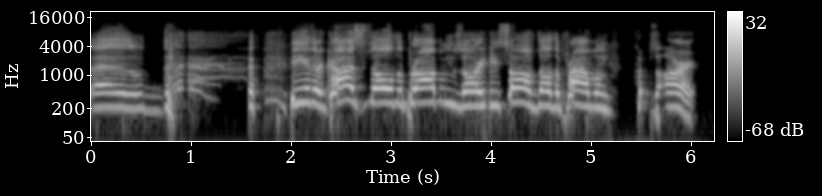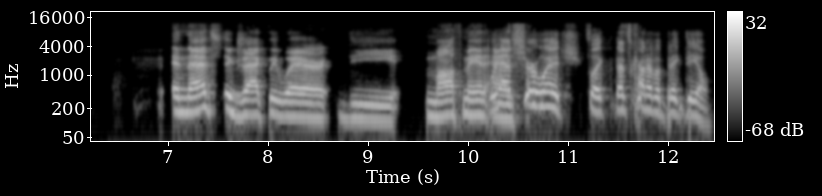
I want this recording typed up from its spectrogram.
Uh, he either caused all the problems or he solved all the problems. Art. And that's exactly where the Mothman We're as not sure which. It's like that's kind of a big deal.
